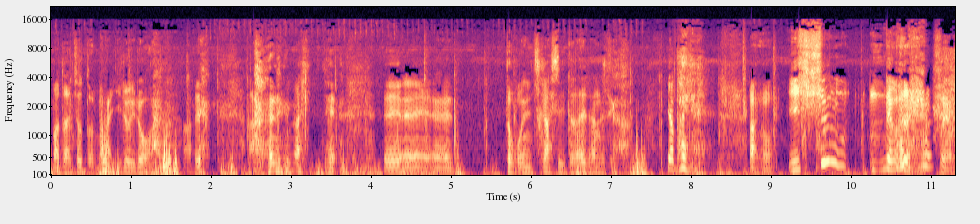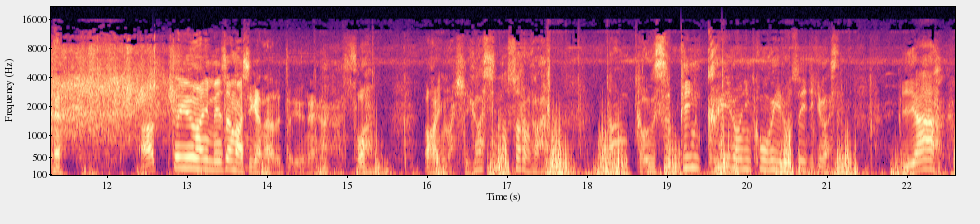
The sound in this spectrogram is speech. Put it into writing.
またちょっと、まあ、いろいろ、あれ、ありまして、えー、とこに着かせていただいたんですけど、やっぱりね、あの、一瞬でございますよね。あっという間に目覚ましが鳴るというね、そう。あ、今、東の空が、なんか薄ピンク色にこう色づいてきまして。いやー、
